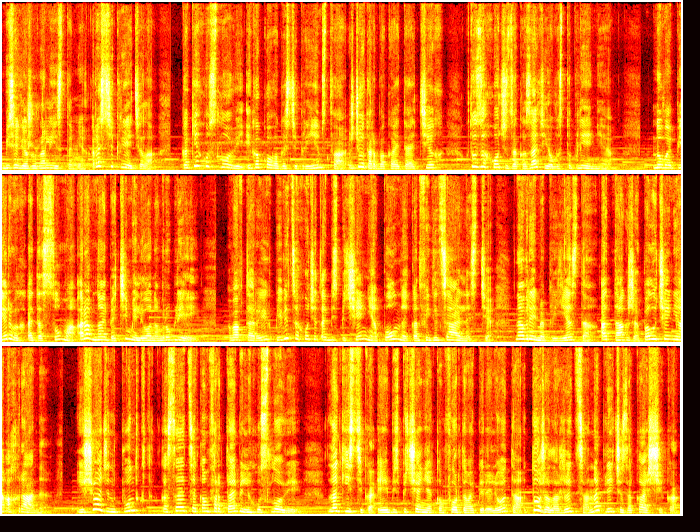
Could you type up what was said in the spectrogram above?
беседе с журналистами, рассекретила, каких условий и какого гостеприимства ждет Арбакайта от тех, кто захочет заказать ее выступление. Ну, во-первых, эта сумма равна 5 миллионам рублей. Во-вторых, певица хочет обеспечения полной конфиденциальности на время приезда, а также получения охраны. Еще один пункт касается комфортабельных условий. Логистика и обеспечение комфортного перелета тоже ложится на плечи заказчика.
